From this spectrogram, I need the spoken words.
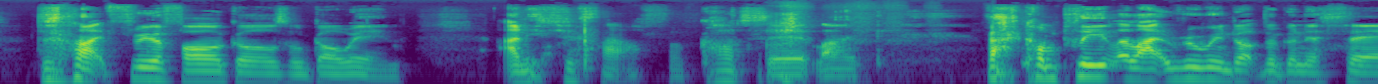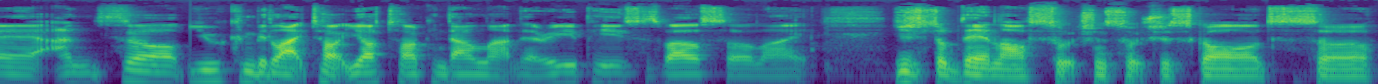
there's like three or four goals will go in, and it's just like, oh, for God's sake, like that completely like ruined what they're gonna say, and so you can be like talk, you're talking down like their earpiece as well. So like you just updating like such and such has scored, so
